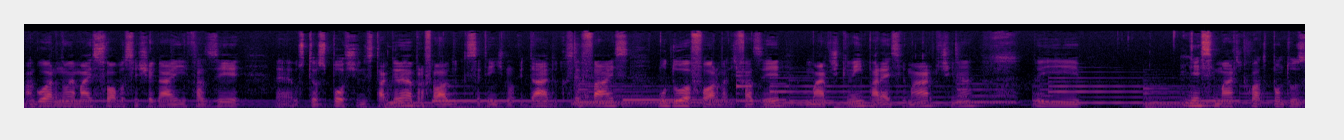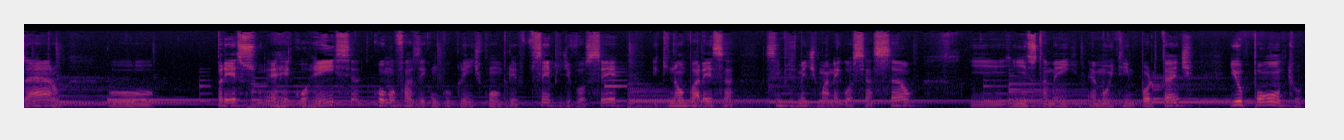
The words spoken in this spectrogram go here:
Agora não é mais só você chegar e fazer é, os teus posts no Instagram para falar do que você tem de novidade, do que você faz. Mudou a forma de fazer, marketing que nem parece marketing, né? E nesse marketing 4.0, o preço é recorrência, como fazer com que o cliente compre sempre de você e que não pareça simplesmente uma negociação, e, e isso também é muito importante. E o ponto,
